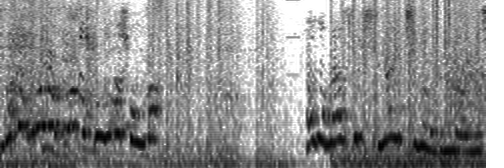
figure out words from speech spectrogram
Burada burada burada solda solda. Kanka ben sırf silah için öldüm yalnız.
